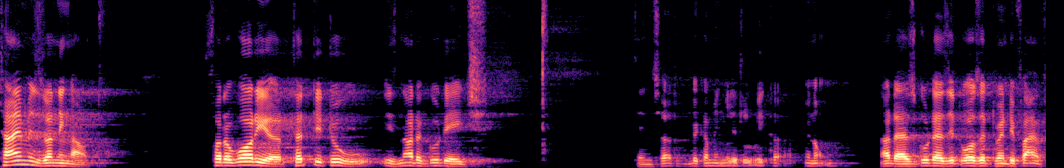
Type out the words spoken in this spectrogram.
time is running out. For a warrior, thirty-two is not a good age. Things are becoming little weaker, you know, not as good as it was at twenty-five.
